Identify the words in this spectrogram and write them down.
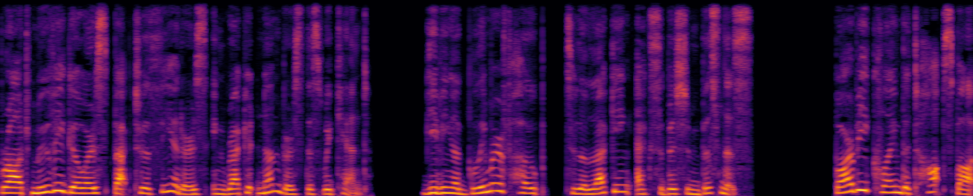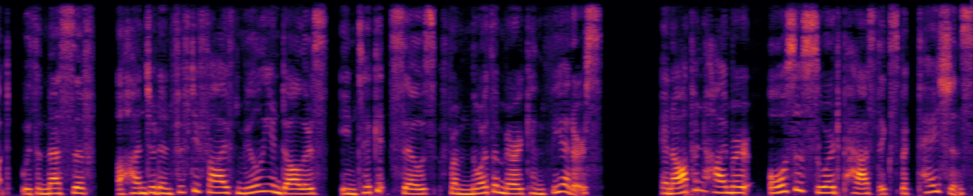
brought moviegoers back to the theaters in record numbers this weekend, giving a glimmer of hope to the lagging exhibition business. Barbie claimed the top spot with a massive $155 million in ticket sales from North American theaters, and Oppenheimer also soared past expectations,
